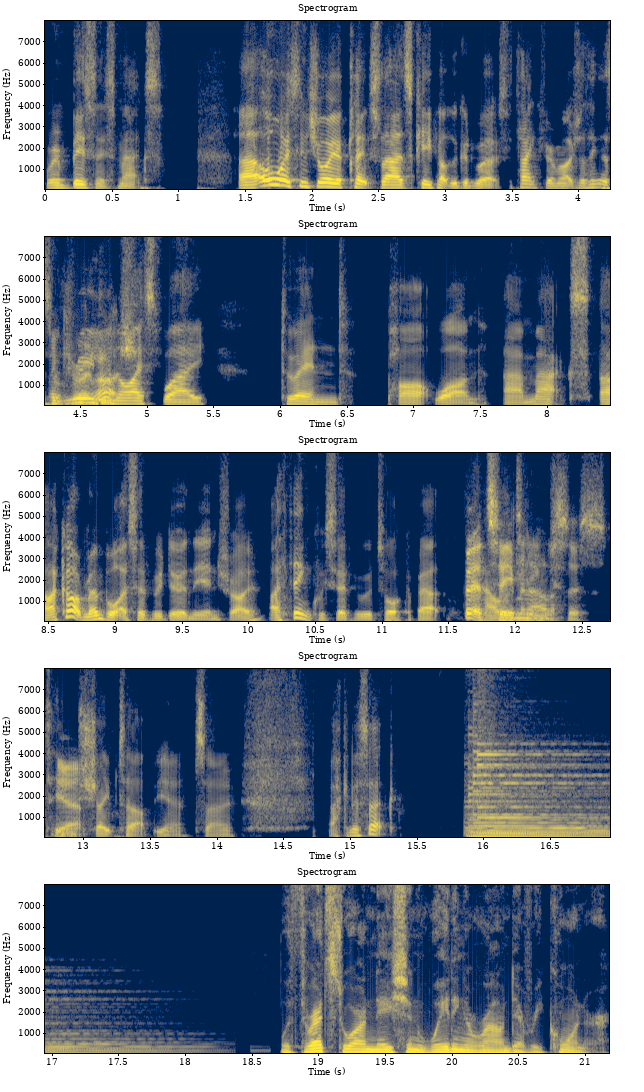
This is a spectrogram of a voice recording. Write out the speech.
We're in business, Max. Uh, always enjoy your clips, lads. Keep up the good work. So thank you very much. I think that's Thank a really nice way to end part one. Uh, Max, uh, I can't remember what I said we do in the intro. I think we said we would talk about Bit of how the team analysis. team Yeah. shaped up. Yeah. So back in a sec. With threats to our nation waiting around every corner,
